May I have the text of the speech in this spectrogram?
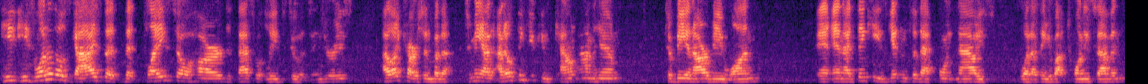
He, he's one of those guys that that plays so hard that that's what leads to his injuries. I like Carson, but uh, to me, I, I don't think you can count on him to be an RB one. And, and I think he's getting to that point now. He's what I think about 27.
